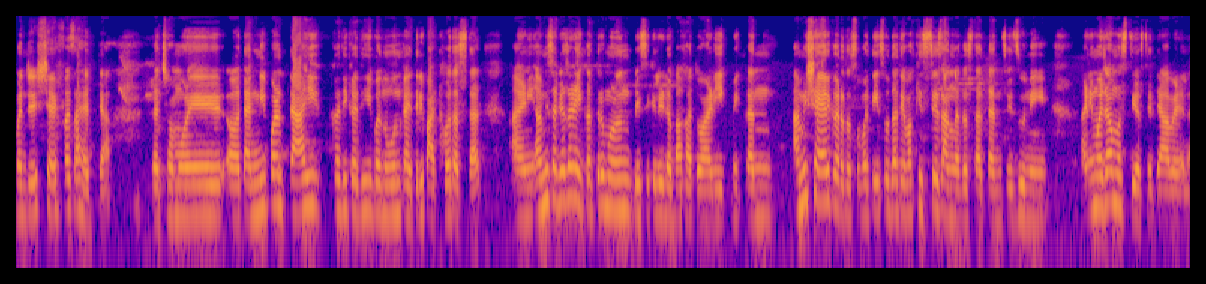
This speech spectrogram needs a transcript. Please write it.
म्हणजे शेफच आहेत त्या. त्याच्यामुळे त्यांनी पण त्याही कधी कधी बनवून काहीतरी पाठवत असतात. आणि आम्ही सगळेजण एकत्र मिळून बेसिकली डबा खातो आणि एकमेकां आम्ही शेअर करत असतो. मग ते सुद्धा तेव्हा किस्से सांगत असतात त्यांचे जुने. आणि मजा मस्ती असते त्यावेळेला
